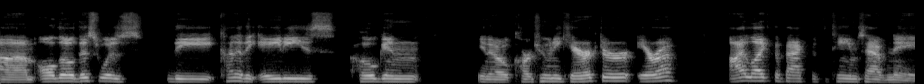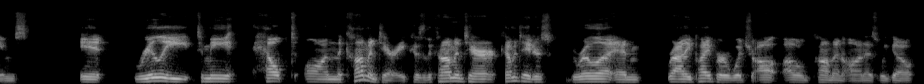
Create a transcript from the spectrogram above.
Um, although this was the kind of the 80s Hogan, you know, cartoony character era, I like the fact that the teams have names. It really, to me, helped on the commentary because the commentary commentators, Gorilla and Roddy Piper, which I'll, I'll comment on as we go,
